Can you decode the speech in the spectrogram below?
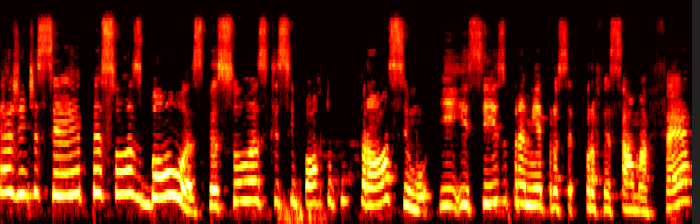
é a gente ser pessoas boas, pessoas que se importam com o próximo. E, e se isso para mim é professar uma fé,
